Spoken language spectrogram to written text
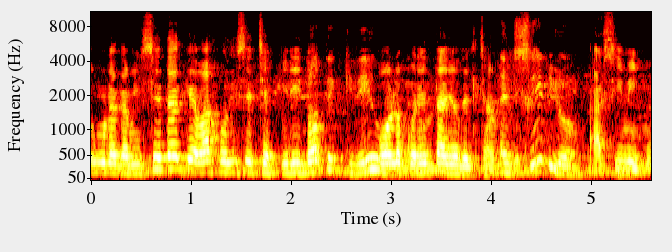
una camiseta que abajo dice Chespirito No te creo. por los weón. 40 años del champ. ¿En serio? Así mismo.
